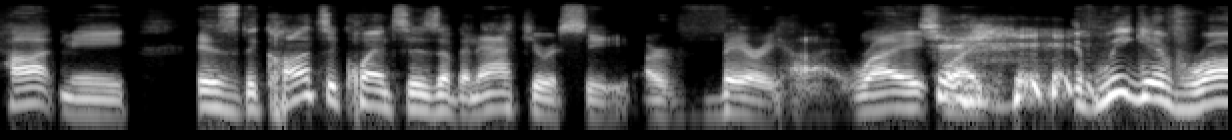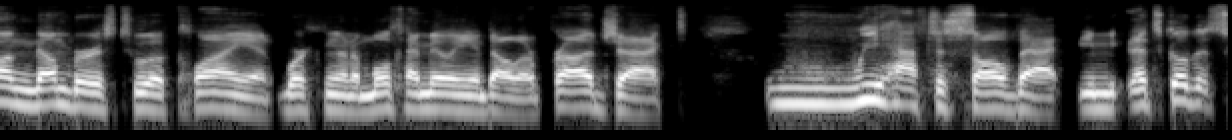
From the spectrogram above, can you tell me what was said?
taught me is the consequences of inaccuracy are very high, right? sure. Like if we give wrong numbers to a client working on a multi-million dollar project, we have to solve that. Let's go. This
